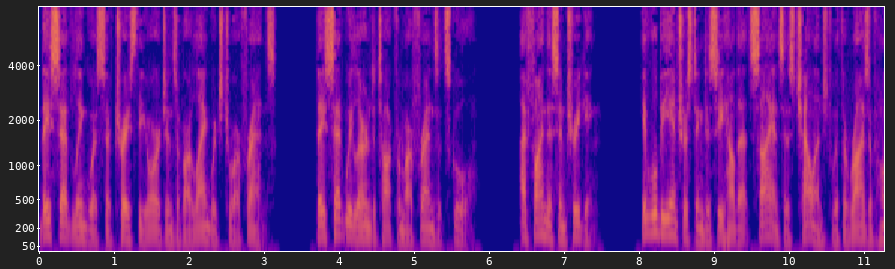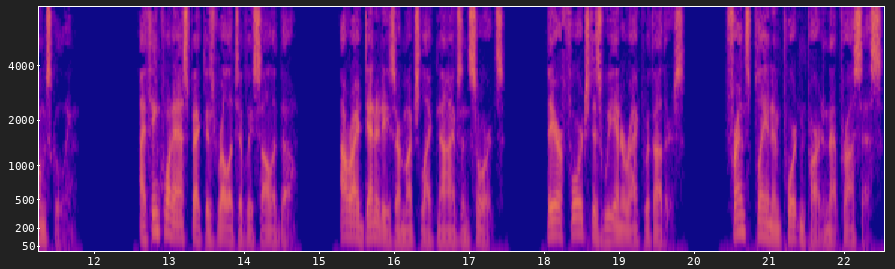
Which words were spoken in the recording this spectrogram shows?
They said linguists have traced the origins of our language to our friends. They said we learn to talk from our friends at school. I find this intriguing. It will be interesting to see how that science is challenged with the rise of homeschooling. I think one aspect is relatively solid though. Our identities are much like knives and swords. They are forged as we interact with others. Friends play an important part in that process.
